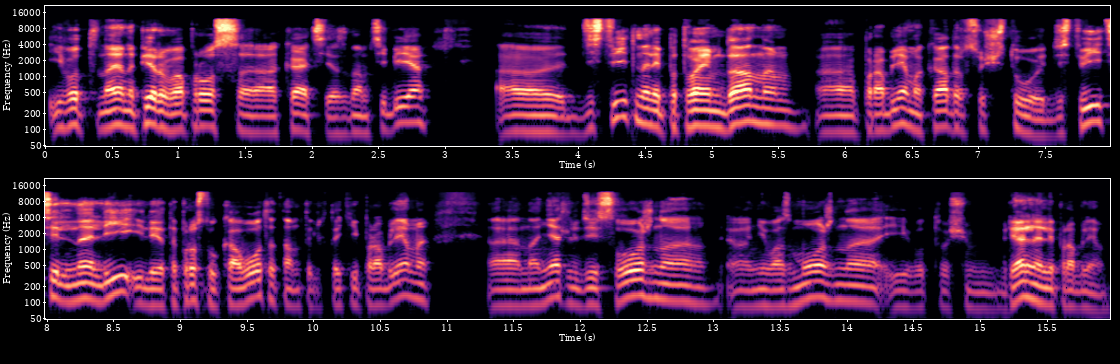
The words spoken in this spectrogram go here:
и вот, наверное, первый вопрос, а, Катя, я задам тебе. А, действительно ли, по твоим данным, а, проблема кадров существует? Действительно ли, или это просто у кого-то там только такие проблемы? А, нанять людей сложно, невозможно, и вот, в общем, реально ли проблема?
